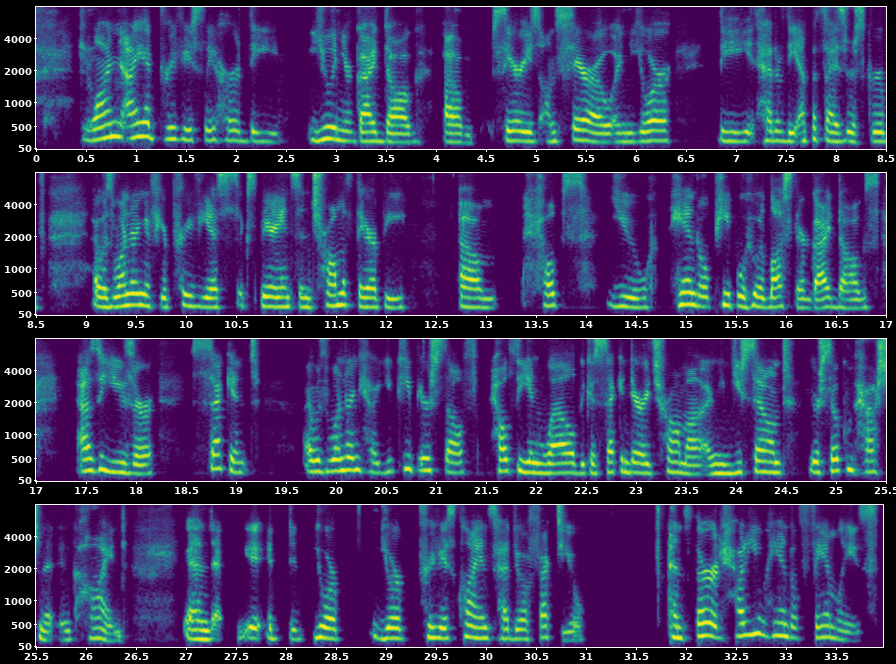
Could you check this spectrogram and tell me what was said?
One, I had previously heard the you and your guide dog um, series on Sero, and you're the head of the empathizers group. I was wondering if your previous experience in trauma therapy um, helps you handle people who had lost their guide dogs as a user. Second, I was wondering how you keep yourself healthy and well because secondary trauma, I mean, you sound, you're so compassionate and kind. And it, it, it, your your previous clients had to affect you. And third, how do you handle families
